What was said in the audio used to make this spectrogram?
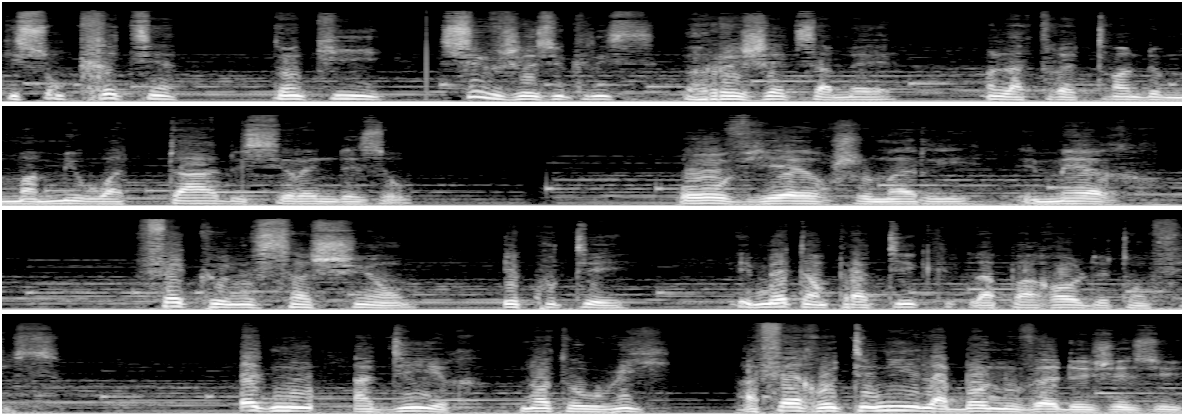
qui sont chrétiens, donc qui suivent Jésus-Christ, rejettent sa mère en la traitant de Mami Wata, de sirène des eaux. Ô Vierge Marie et Mère, fais que nous sachions écouter et mettre en pratique la parole de ton Fils. Aide-nous à dire notre oui, à faire retenir la bonne nouvelle de Jésus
